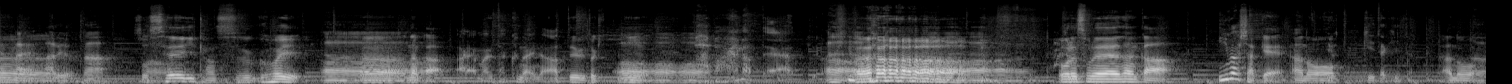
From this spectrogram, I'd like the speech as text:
ん。はいあるよな。そう正義感すごい。うん。なんか謝りたくないなっていう時にうんうんうん「パパ謝って」ってああ 俺それなんか言いましたっけ？あの聞いた聞いた。あのうん。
